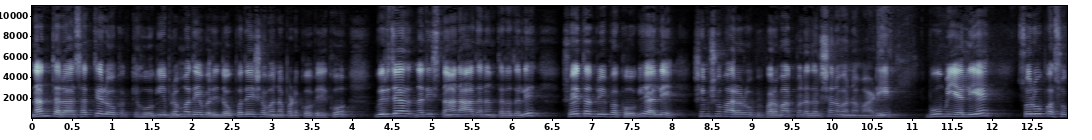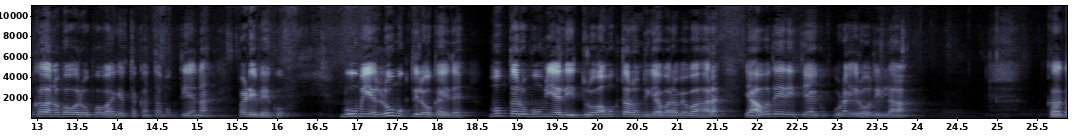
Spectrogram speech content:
ನಂತರ ಸತ್ಯಲೋಕಕ್ಕೆ ಹೋಗಿ ಬ್ರಹ್ಮದೇವರಿಂದ ಉಪದೇಶವನ್ನು ಪಡ್ಕೋಬೇಕು. ವಿರ್ಜಾ ನದಿ ಸ್ನಾನ ಆದ ನಂತರದಲ್ಲಿ ಶ್ವೇತದ್ವೀಪಕ್ಕೆ ಹೋಗಿ ಅಲ್ಲಿ ಶಿಂಶುಮಾರ ರೂಪಿ ಪರಮಾತ್ಮನ ದರ್ಶನವನ್ನು ಮಾಡಿ ಭೂಮಿಯಲ್ಲಿಯೇ ಸ್ವರೂಪ, ಸುಖ, ಅನುಭವ ರೂಪವಾಗಿರ್ತಕ್ಕಂಥ ಮುಕ್ತಿಯನ್ನು ಪಡಿಬೇಕು. ಭೂಮಿಯಲ್ಲೂ ಮುಕ್ತಿ ಲೋಕ ಇದೆ. ಮುಕ್ತರು ಭೂಮಿಯಲ್ಲಿ ಇದ್ದರೂ ಅಮುಕ್ತರೊಂದಿಗೆ ಅವರ ವ್ಯವಹಾರ ಯಾವುದೇ ರೀತಿಯಾಗಿ ಕೂಡ ಇರೋದಿಲ್ಲ. ಖಗ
